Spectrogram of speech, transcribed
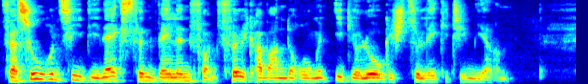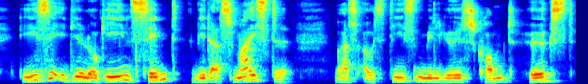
versuchen sie, die nächsten Wellen von Völkerwanderungen ideologisch zu legitimieren. Diese Ideologien sind, wie das meiste, was aus diesen Milieus kommt, höchst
